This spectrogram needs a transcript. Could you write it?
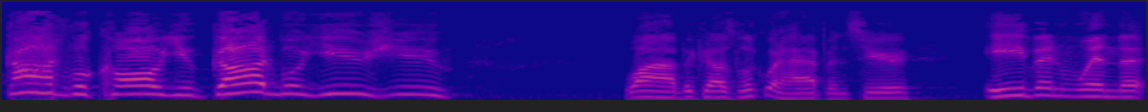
God will call you. God will use you. Why? Because look what happens here. Even when the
